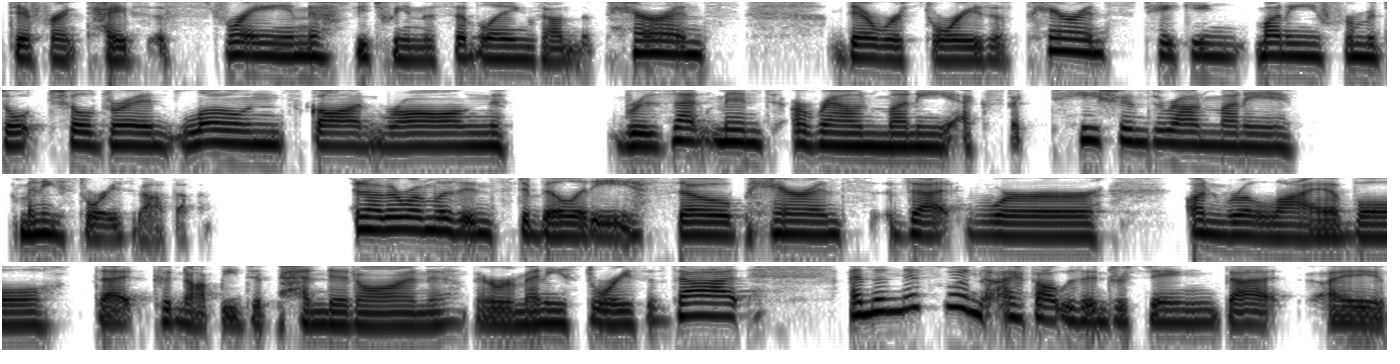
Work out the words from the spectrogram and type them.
different types of strain between the siblings and the parents. There were stories of parents taking money from adult children, loans gone wrong, resentment around money, expectations around money, many stories about that. Another one was instability. So, parents that were unreliable, that could not be depended on. There were many stories of that. And then this one I thought was interesting that I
